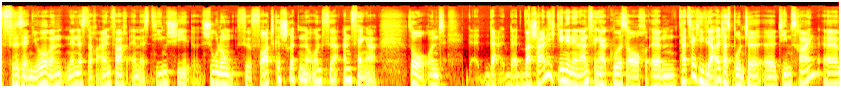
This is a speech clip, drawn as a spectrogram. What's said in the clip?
für Senioren, nenn es doch einfach MS Team Schulung für Fortgeschrittene und für Anfänger. So, und da, da, wahrscheinlich gehen in den Anfängerkurs auch ähm, tatsächlich wieder altersbunte äh, Teams rein, äh,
